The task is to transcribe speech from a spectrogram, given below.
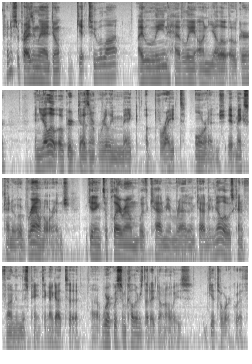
kind of surprisingly I don't get to a lot. I lean heavily on yellow ochre, and yellow ochre doesn't really make a bright orange. It makes kind of a brown orange, getting to play around with cadmium red and cadmium yellow was kind of fun in this painting. I got to uh, work with some colors that I don't always get to work with.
